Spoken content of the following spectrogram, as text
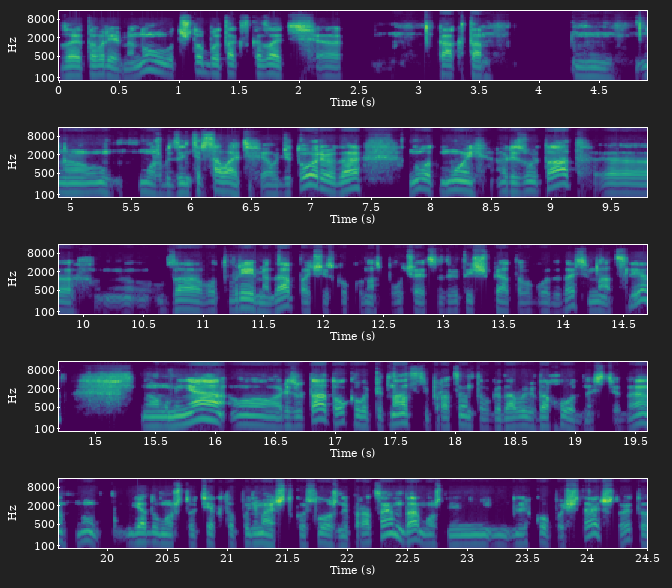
за это время. Ну, вот чтобы, так сказать, э, как-то может быть, заинтересовать аудиторию, да. Ну вот мой результат э, за вот время, да, почти сколько у нас получается, с 2005 года, да, 17 лет, у меня о, результат около 15% годовых доходности, да. Ну, я думаю, что те, кто понимает, что такое сложный процент, да, может легко посчитать, что это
